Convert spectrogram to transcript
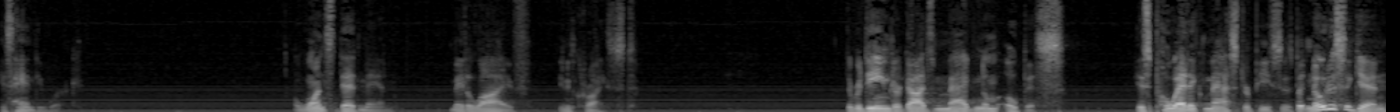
his handiwork. A once dead man made alive in Christ. The redeemed are God's magnum opus, his poetic masterpieces. But notice again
